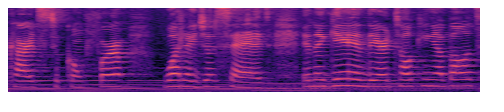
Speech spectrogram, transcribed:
cards to confirm what I just said. And again, they are talking about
